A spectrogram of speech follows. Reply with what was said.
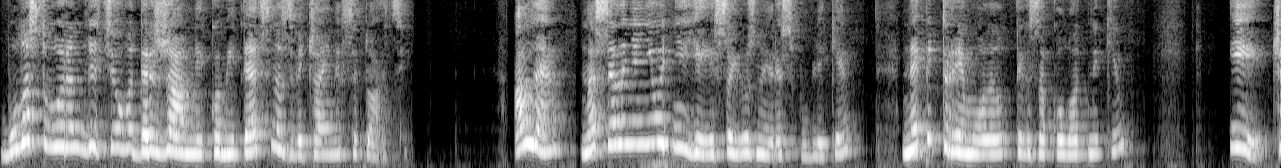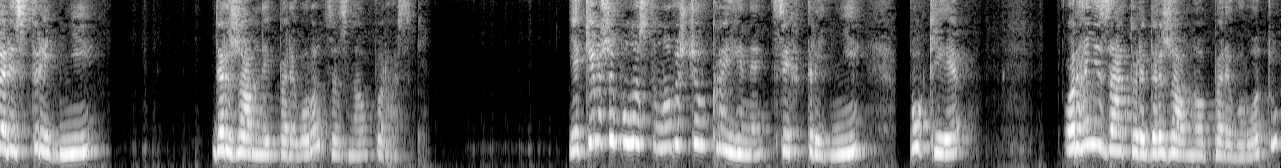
Було створено для цього Державний комітет з надзвичайних ситуацій. Але населення ні однієї Союзної Республіки не підтримувало тих заколотників, і через три дні державний переворот зазнав поразки. Яким же було становище України цих три дні, поки організатори державного перевороту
